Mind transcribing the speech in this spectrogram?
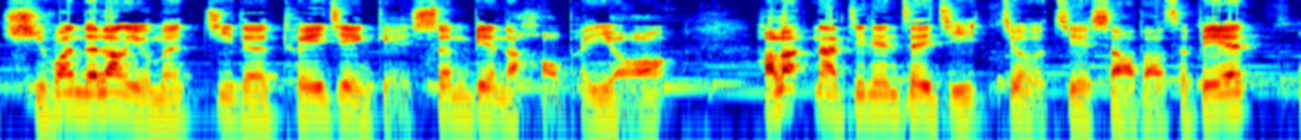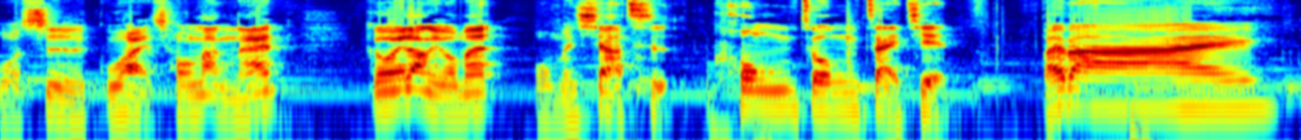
喜欢的浪友们记得推荐给身边的好朋友。好了，那今天这一集就介绍到这边，我是股海冲浪男，各位浪友们，我们下次空中再见，拜拜。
